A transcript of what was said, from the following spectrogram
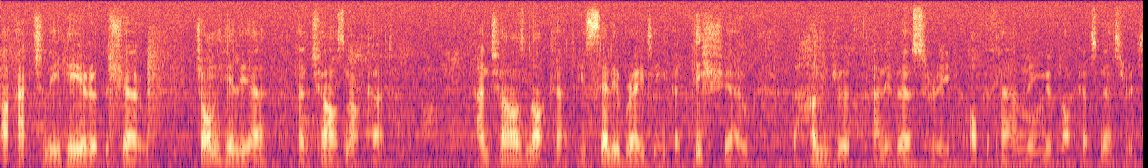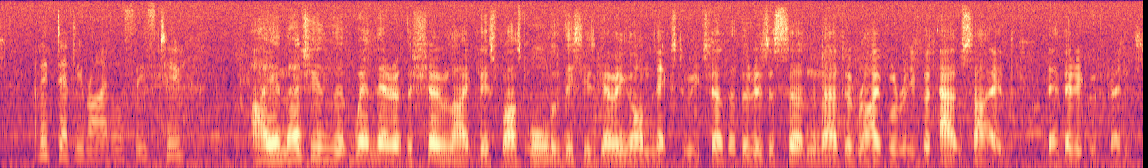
are actually here at the show. John Hillier and Charles Notcutt. And Charles Notcutt is celebrating at this show the 100th anniversary of the founding of Notcutt's Nurseries. Are they deadly rivals, these two? I imagine that when they're at the show like this, whilst all of this is going on next to each other, there is a certain amount of rivalry, but outside, they're very good friends.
